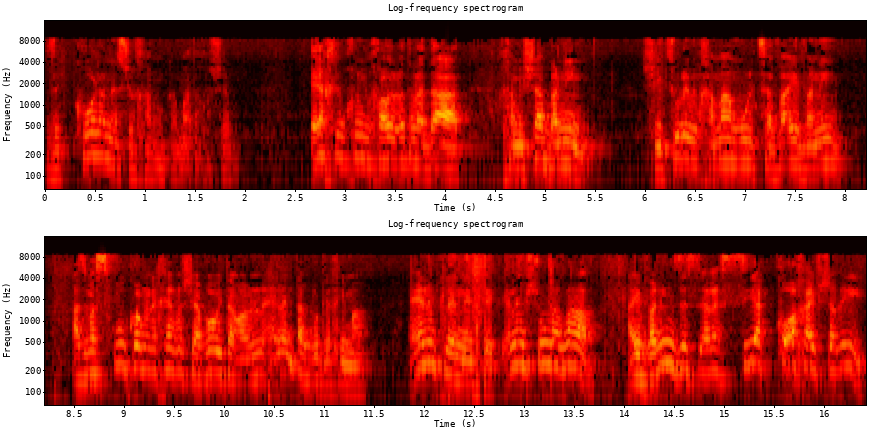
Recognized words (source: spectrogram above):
זה כל הנס של חנוכה, מה אתה חושב? איך הם יכולים בכלל לעלות על הדעת חמישה בנים שיצאו למלחמה מול צבא יווני, אז הם אספו כל מיני חבר'ה שיבואו איתם, אבל אין להם תרבות לחימה, אין להם כלי נשק, אין להם שום דבר. היוונים זה הרי שיא הכוח האפשרי.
